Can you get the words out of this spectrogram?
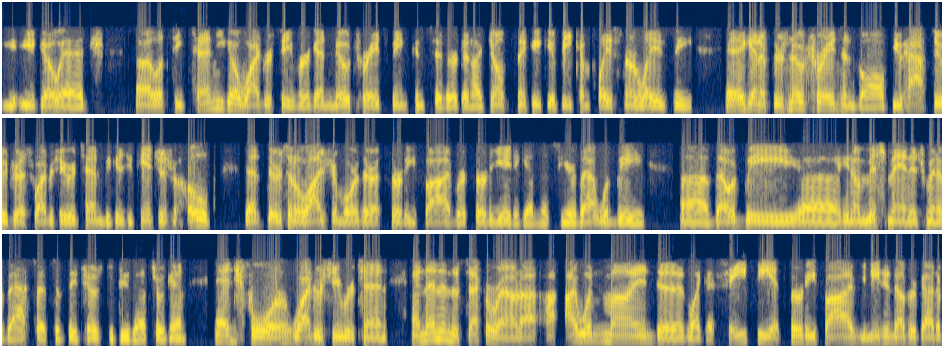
you, you go edge. Uh, let's see, ten, you go wide receiver. Again, no trades being considered, and I don't think you could be complacent or lazy. Again, if there's no trades involved, you have to address wide receiver ten because you can't just hope that there's an Elijah Moore there at 35 or 38 again this year. That would be uh, that would be, uh, you know, mismanagement of assets if they chose to do that. So again, edge four, wide receiver ten, and then in the second round, I, I wouldn't mind uh, like a safety at thirty-five. You need another guy to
